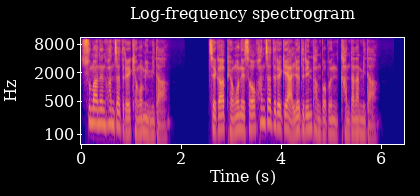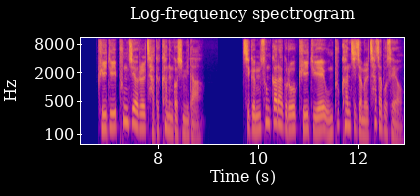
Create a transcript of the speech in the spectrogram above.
수많은 환자들의 경험입니다. 제가 병원에서 환자들에게 알려드린 방법은 간단합니다. 귀 뒤 풍지혈을 자극하는 것입니다. 지금 손가락으로 귀 뒤에 움푹한 지점을 찾아보세요.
